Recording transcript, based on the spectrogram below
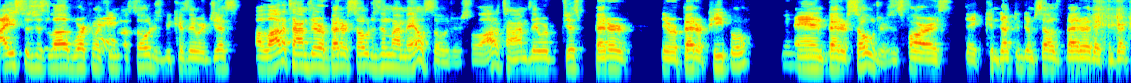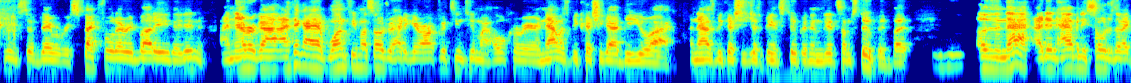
I used to just love working with female soldiers because they were just a lot of times they were better soldiers than my male soldiers. A lot of times they were just better. They were better people Mhm. and better soldiers as far as they conducted themselves better. They conducted themselves, they were respectful to everybody. They didn't, I never got, I think I had one female soldier who had to get ARC 15 to my whole career, and that was because she got DUI. And that was because she's just being stupid and did something stupid. But Mhm. other than that, I didn't have any soldiers that I,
